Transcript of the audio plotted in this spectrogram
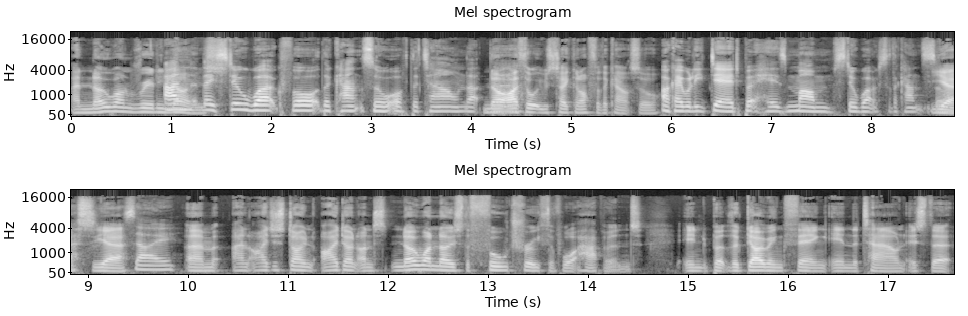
and no one really knows. And they still work for the council of the town that. No, the- I thought he was taken off of the council. Okay, well he did, but his mum still works for the council. Yes, yeah. So Um, and I just don't, I don't understand. No one knows the full truth of what happened. In but the going thing in the town is that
